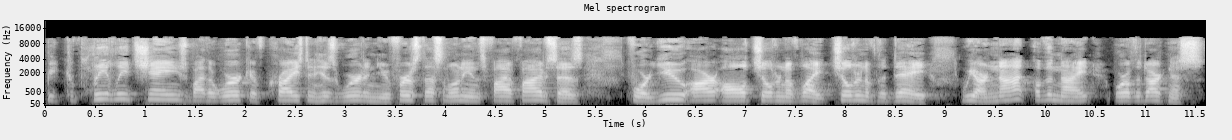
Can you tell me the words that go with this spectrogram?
be completely changed by the work of Christ and His Word in you. 1 Thessalonians 5 5 says, For you are all children of light, children of the day. We are not of the night or of the darkness.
